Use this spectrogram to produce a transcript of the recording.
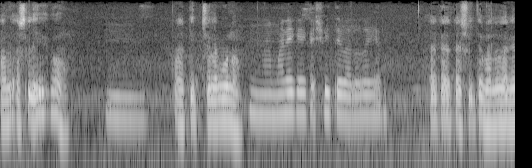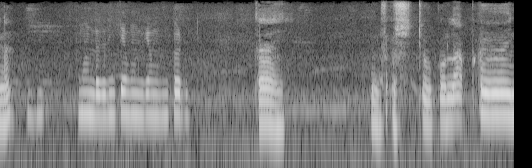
আমি আসলে আর কিচ্ছু লাগবো না? আমার একা একা শুইতে ভালো লাগে না। একা একা শুইতে ভালো লাগে না। মনটা কেমন কেমন করে তাই দুষ্টু পোলা পাইন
